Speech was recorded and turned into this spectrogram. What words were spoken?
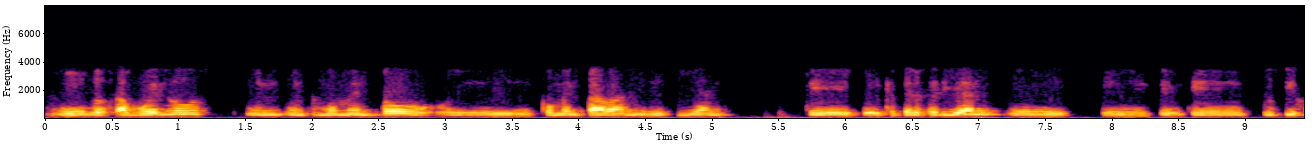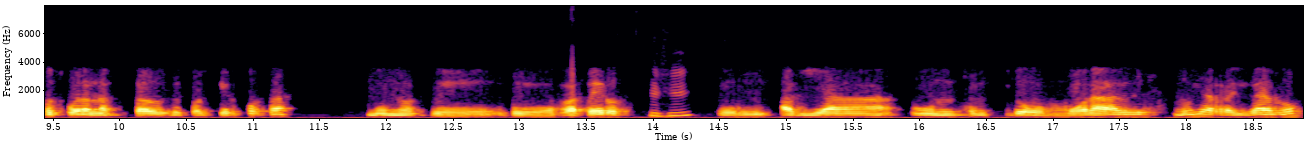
los abuelos en, en su momento comentaban y decían que, preferían eh, que, sus hijos fueran acusados de cualquier cosa menos de, rateros. había un sentido moral muy arraigado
